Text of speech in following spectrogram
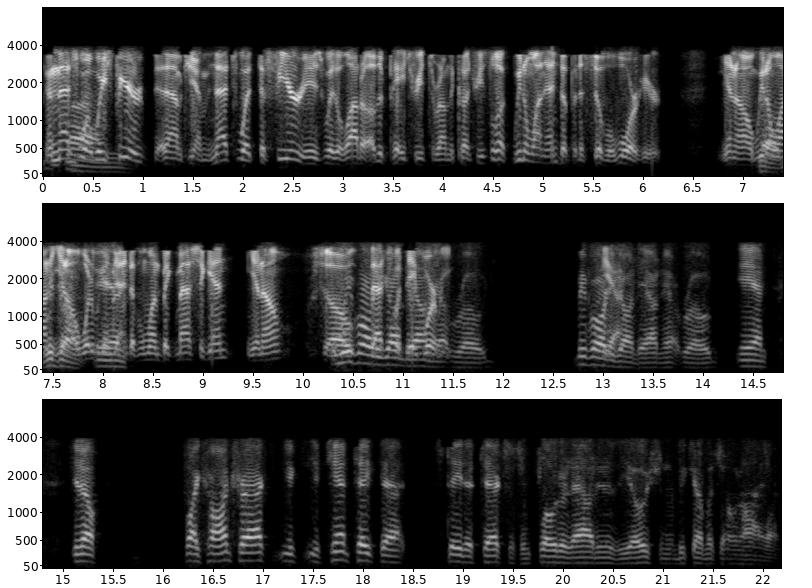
And that's what we Um, fear, uh, Jim. And that's what the fear is with a lot of other patriots around the country. Is look, we don't want to end up in a civil war here. You know, we No, don't want to. You know, what are we going to end up in one big mess again? You know, so we've already that's gone what they down worry. that road. We've already Yeah. gone down that road, and you know, by contract, you you can't take that state of Texas and float it out into the ocean and become its own island.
